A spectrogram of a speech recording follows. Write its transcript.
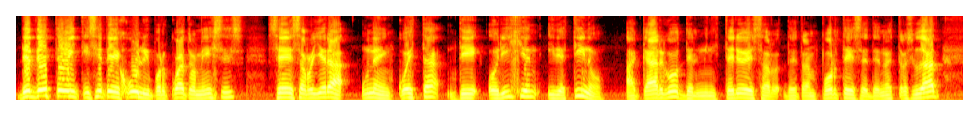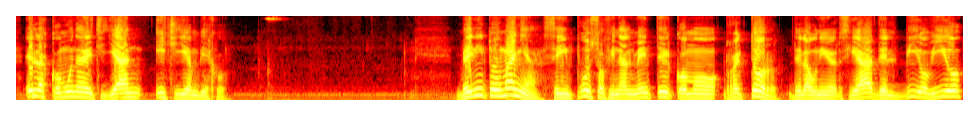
Desde este 27 de julio y por cuatro meses se desarrollará una encuesta de origen y destino a cargo del Ministerio de, Transportes de nuestra ciudad en las comunas de Chillán y Chillán Viejo. Benito Umaña se impuso finalmente como rector de la Universidad del Bío Bío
